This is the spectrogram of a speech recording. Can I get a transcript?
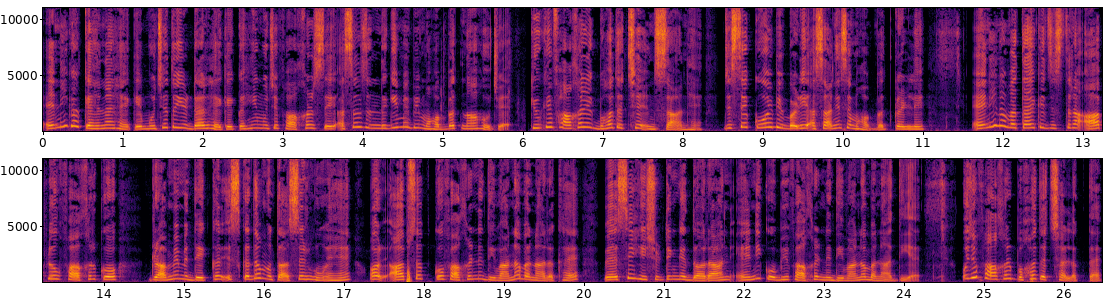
एनी का कहना है कि मुझे तो ये डर है कि कहीं मुझे फाखर से असल ज़िंदगी में भी मोहब्बत ना हो जाए, क्योंकि फाखर एक बहुत अच्छे इंसान है, जिससे कोई भी बड़ी आसानी से मोहब्बत कर ले। एनी ने बताया कि जिस तरह आप लोग फाखर को ड्रामे में देखकर इस कदम मुतासर हुए हैं और आप सबको फाखर ने दीवाना बना रखा है। वैसे ही शूटिंग के दौरान एनी को भी फाखर ने दीवाना बना दिया है। मुझे फाखर बहुत अच्छा लगता है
